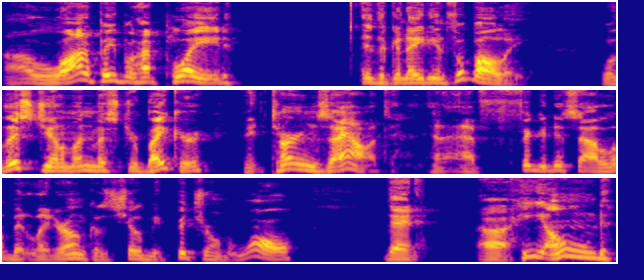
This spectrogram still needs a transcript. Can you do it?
a lot of people have played in the Canadian Football League. Well, this gentleman, Mr. Baker, and it turns out, and I figured this out a little bit later on because it showed me a picture on the wall that uh, he owned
